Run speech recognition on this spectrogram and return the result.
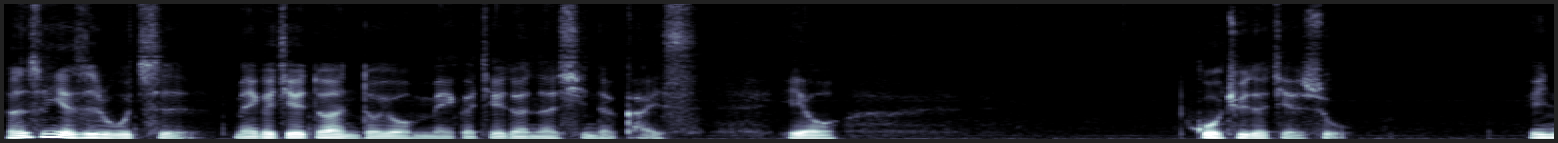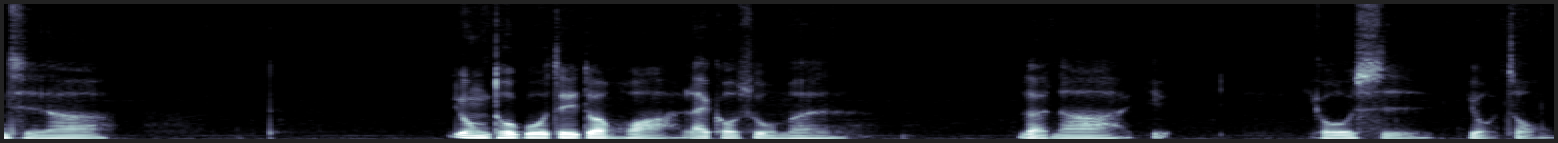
人生也是如此，每个阶段都有每个阶段的新的开始，也有。过去的结束，因此呢，用透过这段话来告诉我们，人啊有有始有终，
